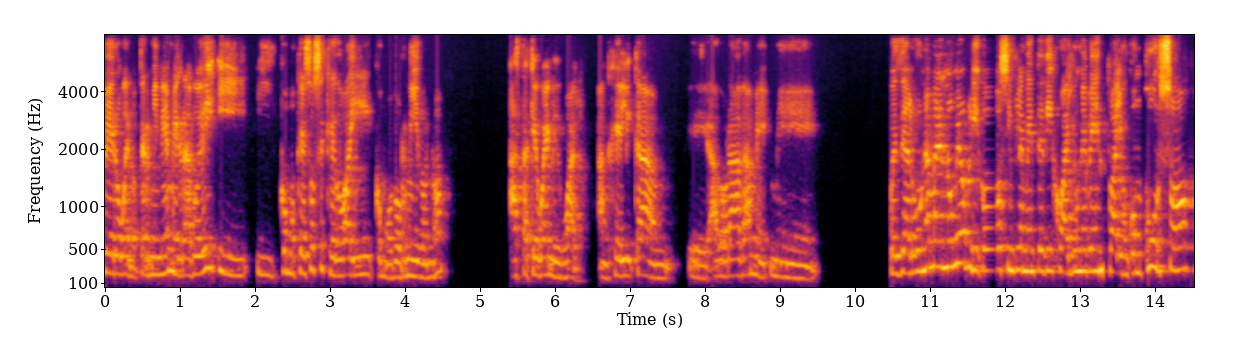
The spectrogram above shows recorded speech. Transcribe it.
Pero bueno, terminé, me gradué y, y como que eso se quedó ahí como dormido, ¿no? Hasta que, bueno, igual, Angélica, eh, adorada, me, me, pues de alguna manera no me obligó, simplemente dijo, hay un evento, hay un concurso,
